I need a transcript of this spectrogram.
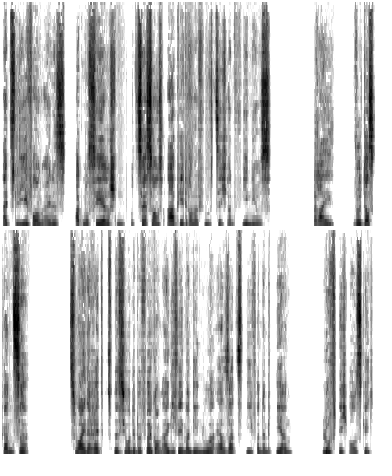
als Lieferung eines atmosphärischen Prozessors AP350 an Phineas 3 wird das Ganze zu einer Rettungsmission der Bevölkerung. Eigentlich will man denen nur Ersatz liefern, damit deren Luft nicht ausgeht.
